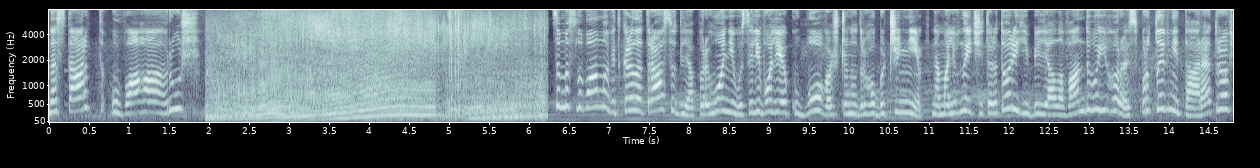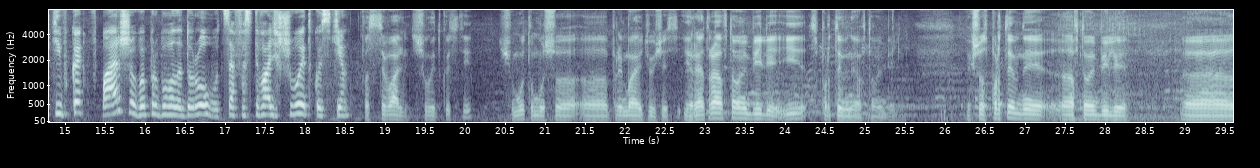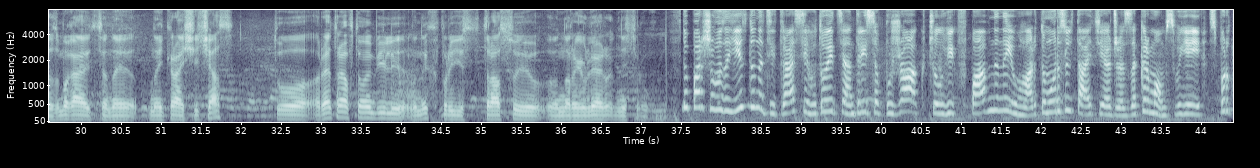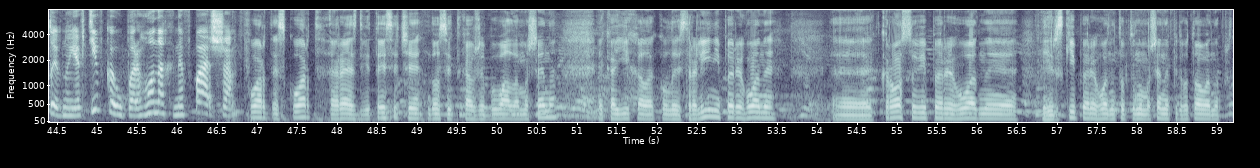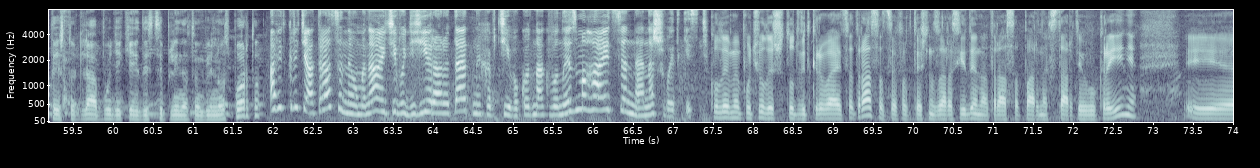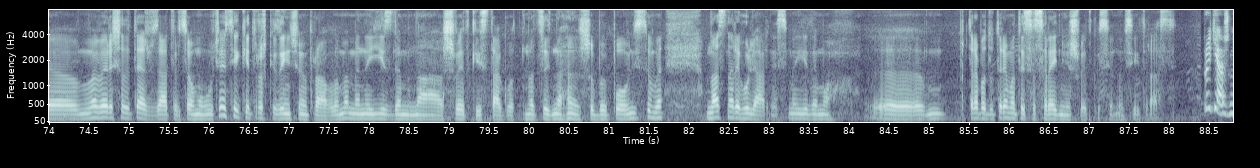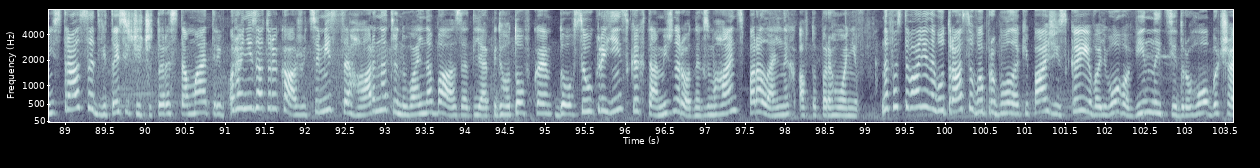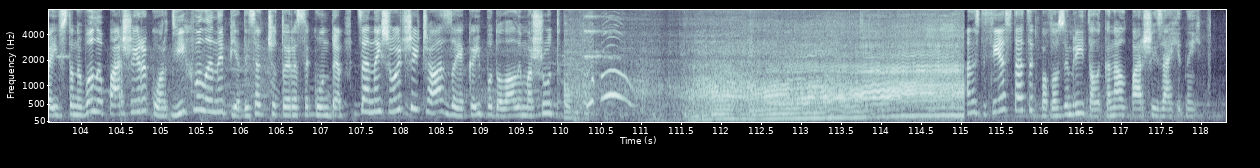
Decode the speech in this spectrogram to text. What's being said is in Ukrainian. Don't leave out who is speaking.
Speaker 1: На старт увага, руш! Цими словами відкрили трасу для перегонів у селі Волія Кубова, що на Дрогобичині. На мальовничій території біля Лавандової гори спортивні та ретроавтівки вперше випробували дорогу. Це фестиваль швидкості.
Speaker 2: фестиваль швидкості. Чому? Тому що е, приймають участь і ретроавтомобілі, і спортивні автомобілі. Якщо спортивні автомобілі е, змагаються на найкращий час, то ретроавтомобілі у них проїзд трасою е, на регулярність руху.
Speaker 1: До першого заїзду на цій трасі готується Андрій Сапужак. Чоловік впевнений у гарному результаті, адже за кермом своєї спортивної автівки у перегонах не вперше.
Speaker 3: Ford Escort RS 2000, досить така вже бувала машина, яка їхала колись ралійні перегони, е, кросові перегони, гірські перегони. Тобто ну, машина підготовлена практично для будь-яких дисциплін автомобільного спорту.
Speaker 1: А відкриття траси не оминають і водії раритетних автівок, однак вони змагаються не на швидкість.
Speaker 4: Коли ми почули, що тут відкривається траса, це фактично зараз єдина траса парних стартів в Україні. І е, ми вирішили теж взяти в цьому участь, тільки трошки за іншими правилами. Ми не їздимо на швидкість, так от на це, на, щоб повністю. Ми, у нас на регулярність. Ми їдемо. Е, треба дотриматися середньої швидкості на всій трасі.
Speaker 1: Протяжність траси 2400 метрів. Організатори кажуть, це місце гарна тренувальна база для підготовки до всеукраїнських та міжнародних змагань з паралельних автоперегонів. На фестивалі нову трасу випробували екіпажі з Києва, Львова, Вінниці, Дрогобича і встановили перший рекорд 2 хвилини 54 секунди. Це найшвидший час, за який подолали маршрут. Анастасія Стацик, Павло Земрій, телеканал Перший західний.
